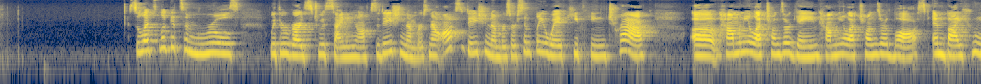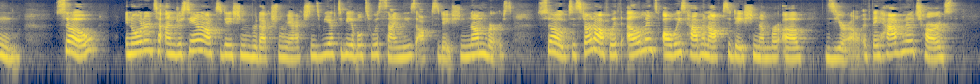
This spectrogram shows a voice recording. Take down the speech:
So let's look at some rules with regards to assigning oxidation numbers. Now, oxidation numbers are simply a way of keeping track of how many electrons are gained, how many electrons are lost, and by whom. So, in order to understand oxidation reduction reactions, we have to be able to assign these oxidation numbers. So, to start off with, elements always have an oxidation number of zero. If they have no charge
